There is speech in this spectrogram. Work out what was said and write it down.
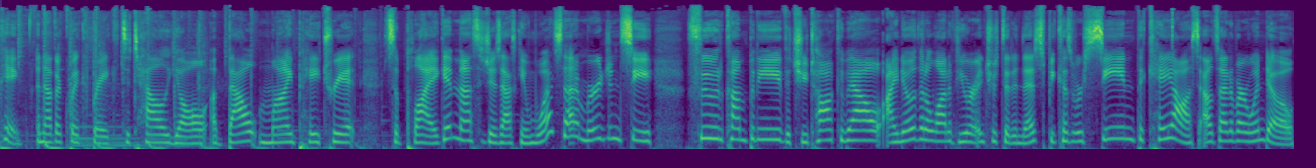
Okay, another quick break to tell y'all about My Patriot Supply. I get messages asking, what's that emergency food company that you talk about? I know that a lot of you are interested in this because we're seeing the chaos outside of our window.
